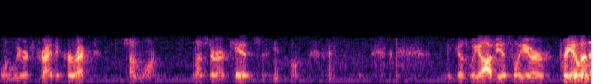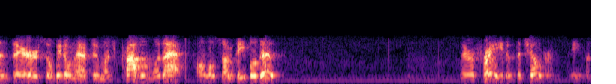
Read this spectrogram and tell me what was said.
when we are to try to correct someone, unless they're our kids, you know. Because we obviously are preeminent there, so we don't have too much problem with that, although some people do. They're afraid of the children, even.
